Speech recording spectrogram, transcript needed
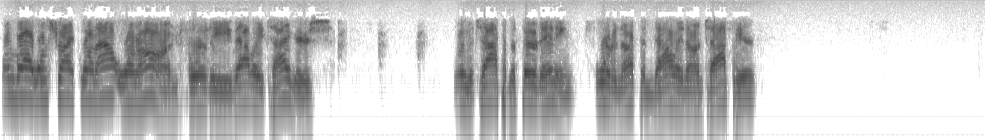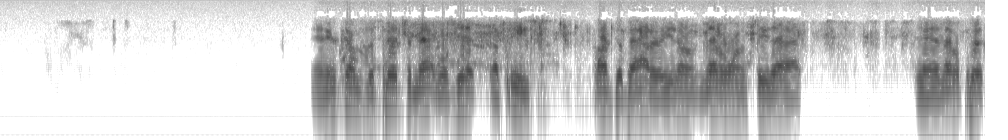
One ball, one strike, one out, one on for the Valley Tigers. We're in the top of the third inning, four to nothing. Dowling on top here. And here comes the pitch, and that will get a piece of the batter. You don't never want to see that. And that'll put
